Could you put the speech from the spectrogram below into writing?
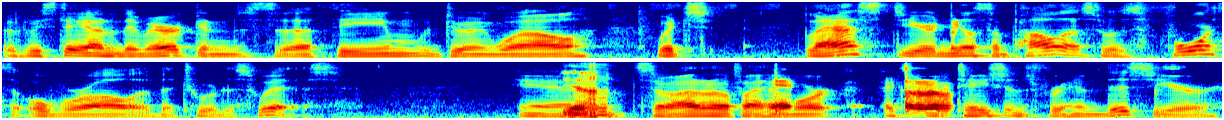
if we stay on the Americans uh, theme, doing well, which last year Neilson Powless was fourth overall at the Tour de Suisse. And yeah. so I don't know if I have more expectations for him this year.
